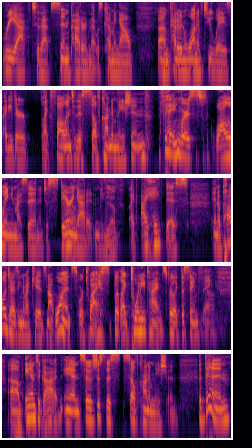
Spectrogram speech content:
react to that sin pattern that was coming out um, kind of in one of two ways. I'd either like fall into this self condemnation thing where it's just like wallowing in my sin and just staring at it and being Yep. like, I hate this. And apologizing to my kids, not once or twice, but like 20 times for like the same thing, um, and to God. And so it's just this self condemnation. But then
